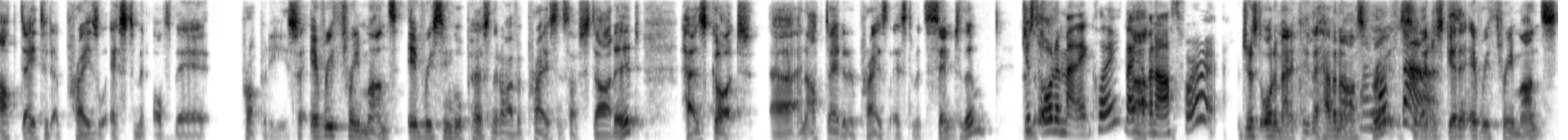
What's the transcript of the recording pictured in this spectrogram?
updated appraisal estimate of their property. So every three months, every single person that I've appraised since I've started has got uh, an updated appraisal estimate sent to them. Just the automatically? They Uh, haven't asked for it? just automatically. They haven't asked I for it, so they just get it every three months.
